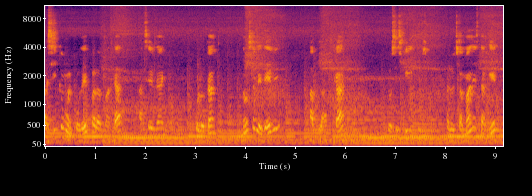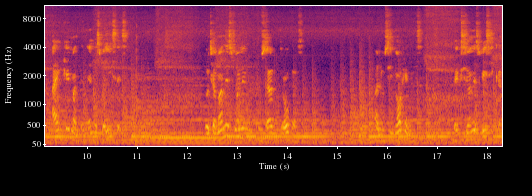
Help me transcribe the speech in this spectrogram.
así como el poder para matar, hacer daño. Por lo tanto, no se le debe aplacar los espíritus. A los chamanes también hay que mantenerlos felices. Los chamanes suelen usar drogas, alucinógenas, lecciones físicas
